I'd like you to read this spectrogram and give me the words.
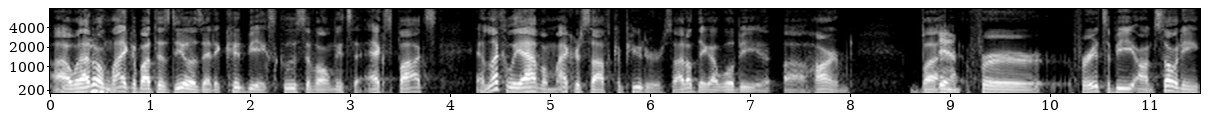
Uh, what I don't like about this deal is that it could be exclusive only to Xbox, and luckily I have a Microsoft computer, so I don't think I will be uh, harmed. But Yeah. for for it to be on Sony,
